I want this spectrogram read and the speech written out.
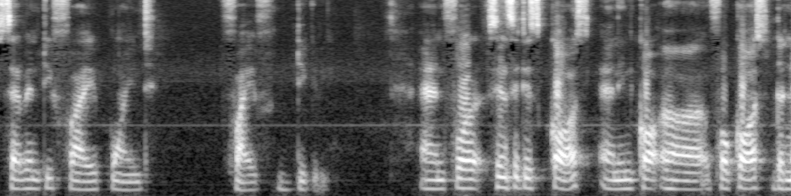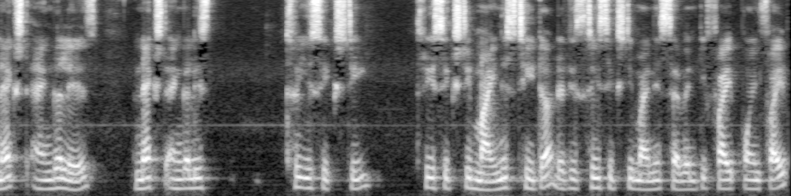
75.5 degree and for since it is cos and in co uh, for cos the next angle is next angle is 360 360 minus theta that is 360 minus 75.5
